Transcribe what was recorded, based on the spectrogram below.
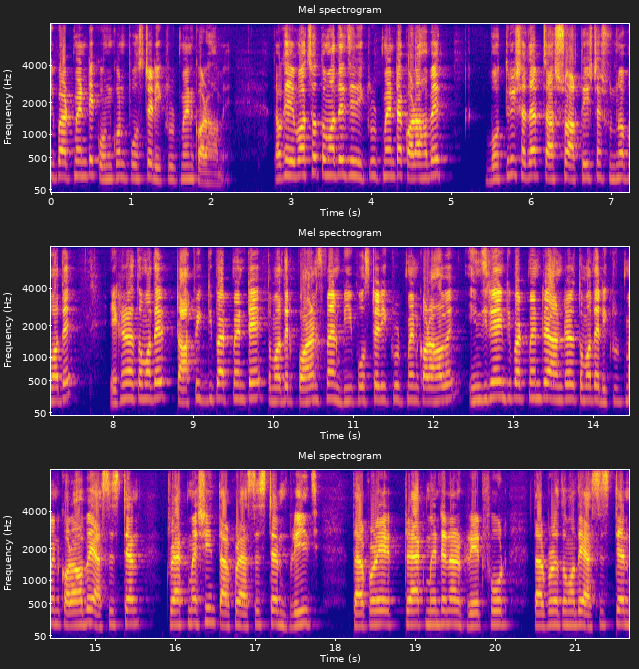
ডিপার্টমেন্টে কোন কোন পোস্টে রিক্রুটমেন্ট করা হবে। তবে এবছর তোমাদের যে রিক্রুটমেন্টটা করা হবে, বত্রিশ হাজার চারশো আটত্রিশটা শূন্য পদে। এখানে তোমাদের ট্রাফিক ডিপার্টমেন্টে তোমাদের পয়েন্টসম্যান বি পোস্টে রিক্রুটমেন্ট করা হবে। ইঞ্জিনিয়ারিং ডিপার্টমেন্টের আন্ডারে তোমাদের রিক্রুটমেন্ট করা হবে অ্যাসিস্ট্যান্ট ট্র্যাক মেশিন তারপরে অ্যাসিস্ট্যান্ট ব্রিজ তারপরে ট্র্যাক মেনটেনার গ্রেড ফোর তারপরে তোমাদের অ্যাসিস্ট্যান্ট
